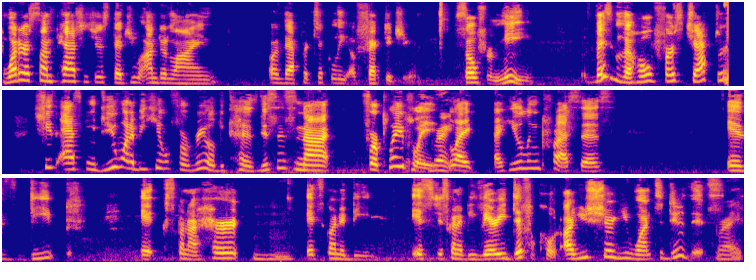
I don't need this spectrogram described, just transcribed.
what are some passages that you underline or that particularly affected you? So, for me, basically the whole first chapter, she's asking, "Do you want to be healed for real?" Because this is not for play play. Right. Like a healing process is deep. It's gonna hurt. Mm-hmm. It's gonna be. It's just going to be very difficult. Are you sure you want to do this? Right.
